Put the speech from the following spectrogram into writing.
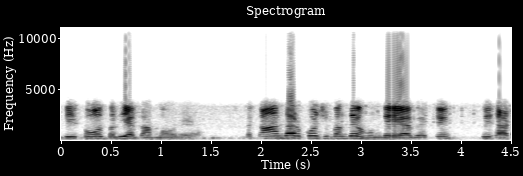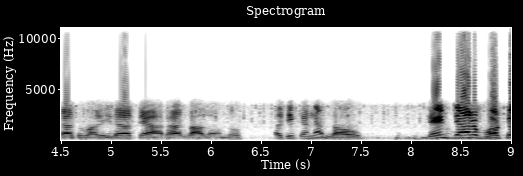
ਵੀ ਬਹੁਤ ਵਧੀਆ ਕੰਮ ਹੋ ਰਿਹਾ। ਦੁਕਾਨਦਾਰ ਕੁਝ ਬੰਦੇ ਹੁੰਦੇ ਆ ਵਿੱਚ ਵੀ ਸਾਡਾ ਦੀਵਾਲੀ ਦਾ ਤਿਉਹਾਰ ਆ ਲਾ ਲੈਣ ਦਿਓ ਅਸੀਂ ਕਹਿੰਦੇ ਲਾਓ। ਤਿੰਨ ਚਾਰ ਫੁੱਟ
